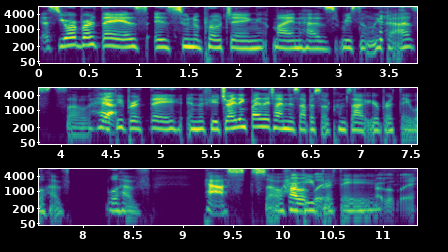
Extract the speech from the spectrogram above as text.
Yes, your birthday is is soon approaching. Mine has recently passed. So happy birthday in the future. I think by the time this episode comes out, your birthday will have will have passed. So happy Probably. birthday. Probably.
